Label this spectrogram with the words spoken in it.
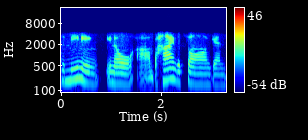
the meaning, you know, um, behind the song and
